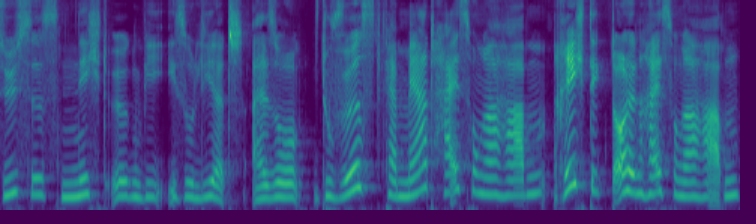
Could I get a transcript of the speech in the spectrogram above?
Süßes nicht irgendwie isoliert. Also du wirst vermehrt Heißhunger haben, richtig dollen Heißhunger haben,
